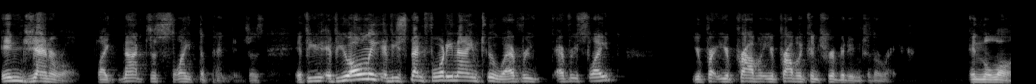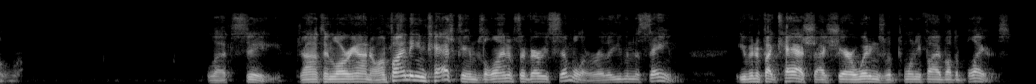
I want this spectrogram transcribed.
in general, like not just slate dependent. Just if you if you only if you spend forty nine two every every slate, you're you're probably you're probably contributing to the rake in the long run. Let's see, Jonathan Loriano. I'm finding in cash games the lineups are very similar, or they're even the same. Even if I cash, I share winnings with 25 other players.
